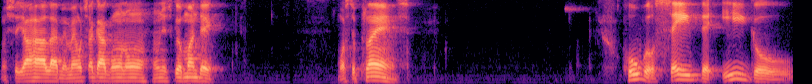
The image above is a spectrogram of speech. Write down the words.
Let's see, y'all at me, man. What y'all got going on on this good Monday? What's the plans? Who will save the Eagles?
